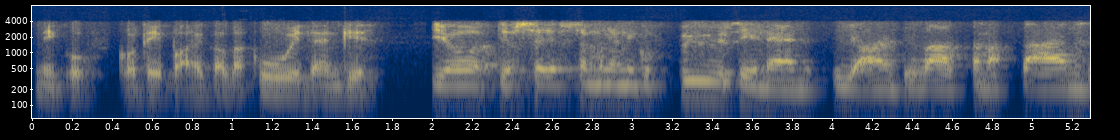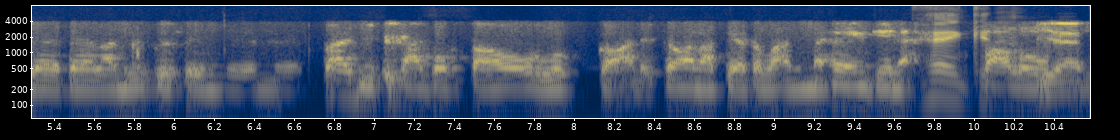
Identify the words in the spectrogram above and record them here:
niinku kotipaikalta kuitenkin. Joo, että jos ei ole semmoinen niin fyysinen sijainti välttämättä MDBllä nykyisin, niin, niin tai missään kohtaa ollutkaan, niin se on aina tietynlainen henkinen, Henkinen. paluu. Jep.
